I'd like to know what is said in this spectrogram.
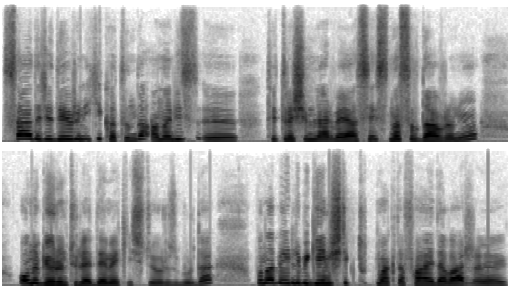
sadece devrin iki katında analiz e, titreşimler veya ses nasıl davranıyor onu görüntüle demek istiyoruz burada. Buna belli bir genişlik tutmakta fayda var. Ee,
